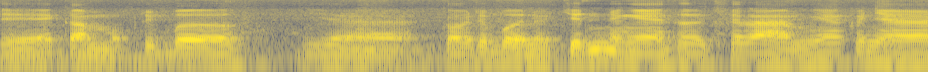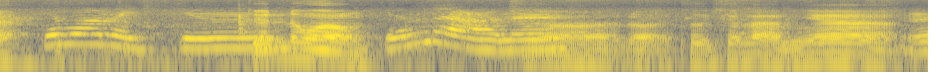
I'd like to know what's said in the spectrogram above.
sẽ cầm một trái bơ. Và coi trái bơ nào chín nha nghe thư sẽ làm nha cả nhà. Cái bơ này chín. Chín đúng không? Chín rồi nè. Rồi rồi thư sẽ làm nha. Ừ.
